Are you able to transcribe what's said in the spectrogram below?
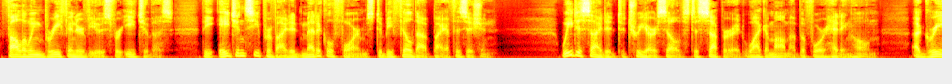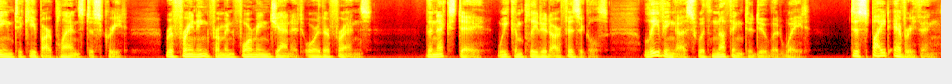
Following brief interviews for each of us, the agency provided medical forms to be filled out by a physician. We decided to treat ourselves to supper at Wagamama before heading home, agreeing to keep our plans discreet, refraining from informing Janet or their friends. The next day, we completed our physicals, leaving us with nothing to do but wait. Despite everything,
